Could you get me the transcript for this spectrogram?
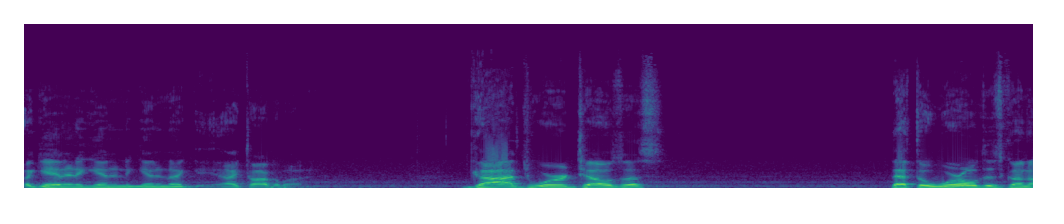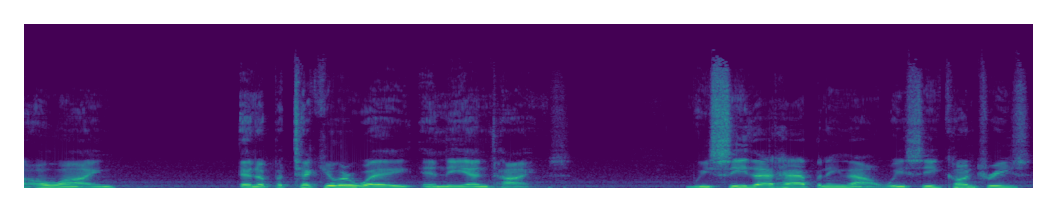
Again and again and again, and I, I talk about it. God's word tells us that the world is going to align in a particular way in the end times. We see that happening now. We see countries,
